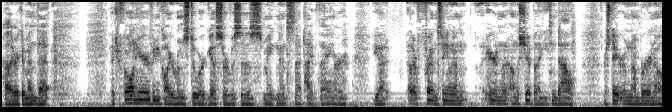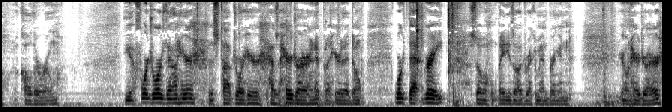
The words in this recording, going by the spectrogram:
Highly recommend that. Got your phone here if you need to call your room steward, guest services, maintenance, that type of thing, or you got other friends family on, here the, on the ship, I think you can dial their stateroom number and they'll, they'll call their room. You got four drawers down here. This top drawer here has a hair dryer in it, but I hear that don't work that great. So ladies, I'd recommend bringing your own hair dryer.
